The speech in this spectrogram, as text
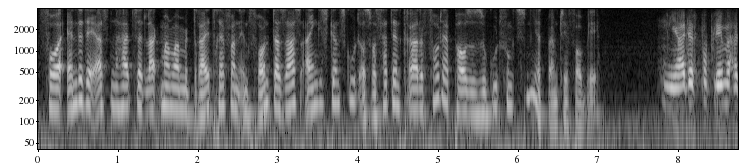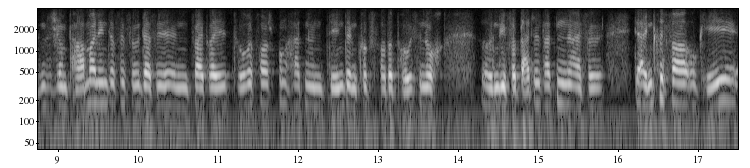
vor Ende der ersten Halbzeit lag man mal mit drei Treffern in Front. Da sah es eigentlich ganz gut aus. Was hat denn gerade vor der Pause so gut funktioniert beim TVB? Ja, das Problem hatten sie schon ein paar Mal in der Saison, dass sie einen zwei, drei Tore Vorsprung hatten und den dann kurz vor der Pause noch irgendwie verdattelt hatten. Also der Angriff war okay,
